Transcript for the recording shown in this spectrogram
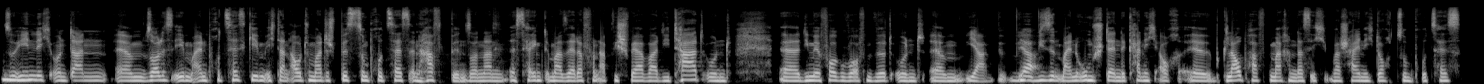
so mhm. ähnlich und dann ähm, soll es eben einen Prozess geben, ich dann automatisch bis zum Prozess in Haft bin, sondern es hängt immer sehr davon ab, wie schwer war die Tat und äh, die mir vorgeworfen wird und ähm, ja, wie, ja. wie sind meine Umstände, kann ich auch äh, glaubhaft machen, dass ich wahrscheinlich doch zum Prozess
